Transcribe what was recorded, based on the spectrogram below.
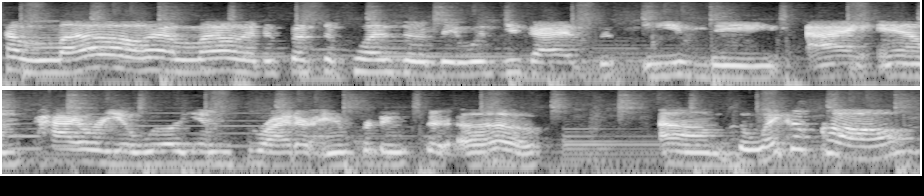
Hello, hello. It is such a pleasure to be with you guys this evening. I am Kyria Williams, writer and producer of um, The Wake Up Call,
